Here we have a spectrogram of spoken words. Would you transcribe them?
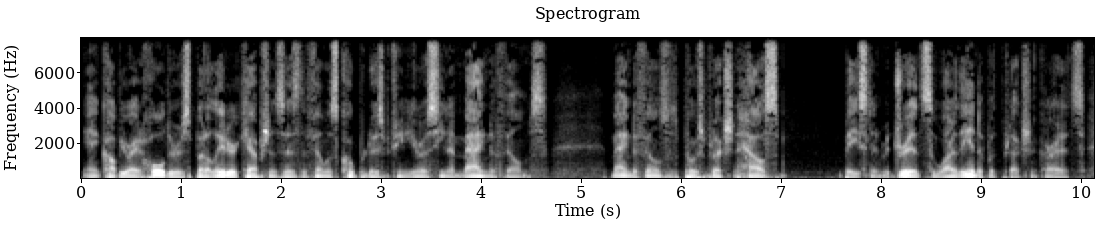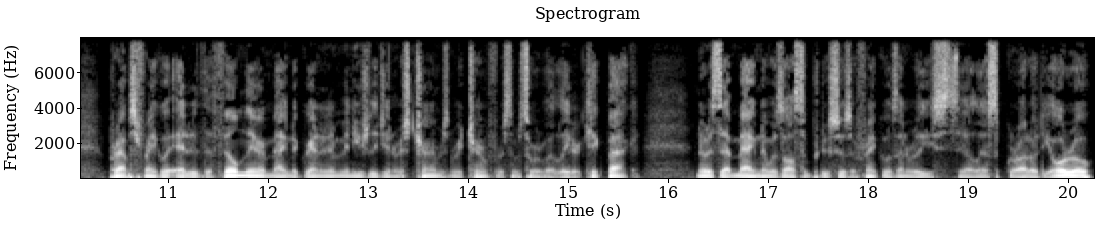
and copyright holders, but a later caption says the film was co-produced between Eurocine and Magna Films. Magna Films was a post-production house based in Madrid, so why do they end up with production credits? Perhaps Franco edited the film there, and Magna granted him unusually generous terms in return for some sort of a later kickback. Notice that Magna was also producers of Franco's unreleased El Escarabajo de Oro,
